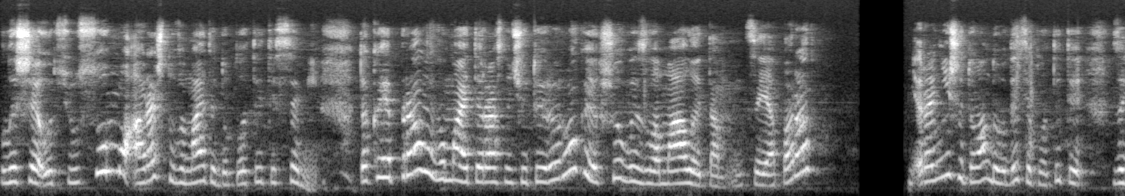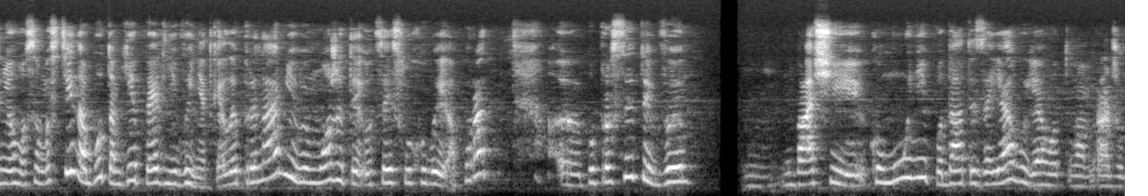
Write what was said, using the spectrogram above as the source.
лише оцю суму, а решту ви маєте доплатити самі. Таке право ви маєте раз на 4 роки, якщо ви зламали там цей апарат. Раніше то вам доведеться платити за нього самостійно, або там є певні винятки. Але принаймні ви можете оцей слуховий апарат е, попросити в вашій комуні подати заяву. Я от вам раджу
